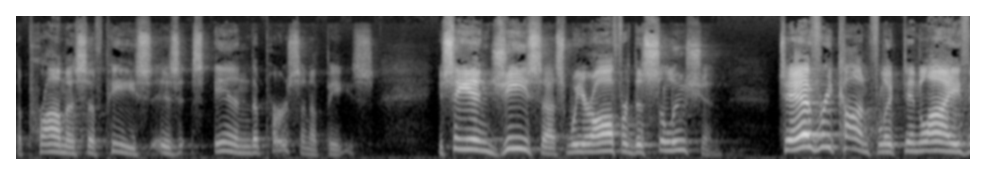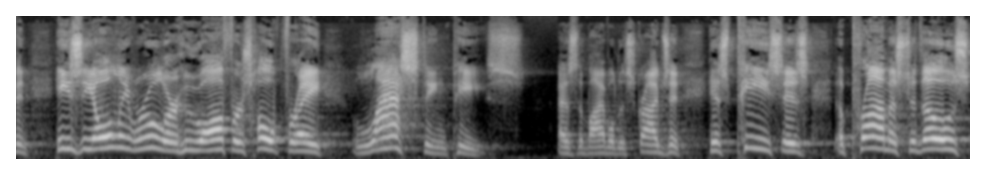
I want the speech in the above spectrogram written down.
The promise of peace is in the person of peace. You see, in Jesus, we are offered the solution to every conflict in life. And He's the only ruler who offers hope for a lasting peace, as the Bible describes it. His peace is a promise to those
